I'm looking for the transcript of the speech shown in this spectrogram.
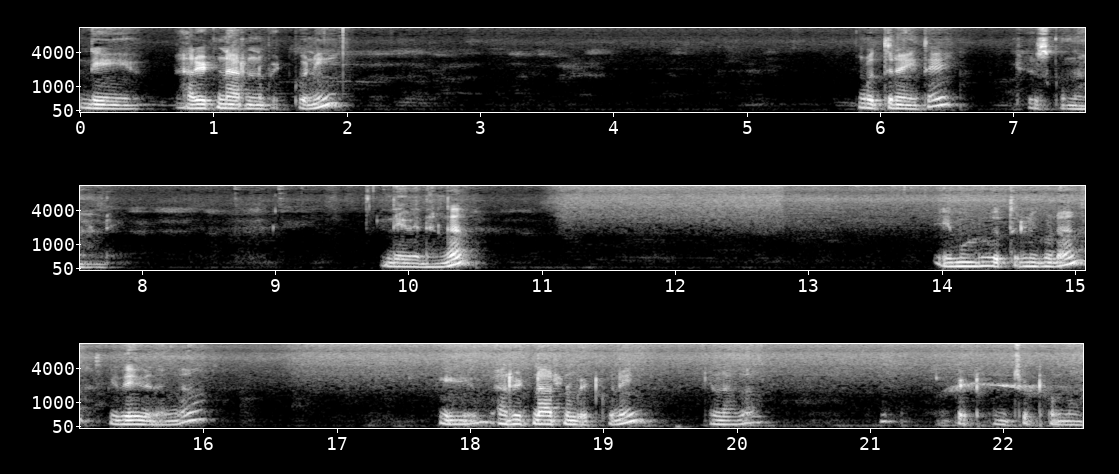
ఇది అరటినారను పెట్టుకొని ఒత్తినైతే చేసుకుందామండి. ఇదే విధంగా ఈ మూడు ఒత్తులు కూడా ఇదే విధంగా ఈ అరటినారను పెట్టుకొని ఇలాగా పెట్టుకొని చుట్టుకుందాం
